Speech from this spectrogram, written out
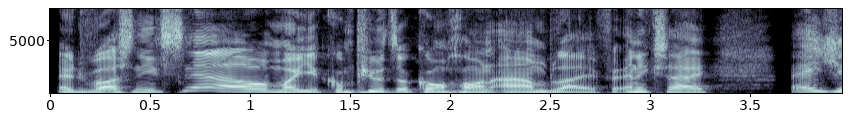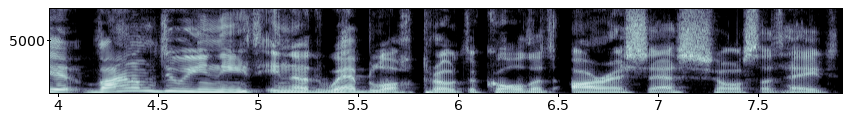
het was niet snel, maar je computer kon gewoon aanblijven. En ik zei, weet je, waarom doe je niet in dat weblog-protocol, dat RSS, zoals dat heet,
